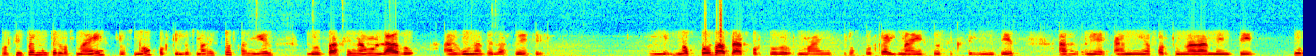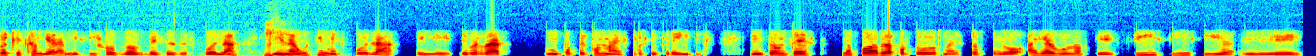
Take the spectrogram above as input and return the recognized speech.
O simplemente los maestros, ¿no? Porque los maestros también los hacen a un lado algunas de las veces. no puedo hablar por todos los maestros, porque hay maestros excelentes. a eh, mí, afortunadamente, tuve que cambiar a mis hijos dos veces de escuela y en la última escuela eh, de verdad me topé con maestros increíbles. Entonces, no puedo hablar por todos los maestros, pero hay algunos que sí, sí, sí eh,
